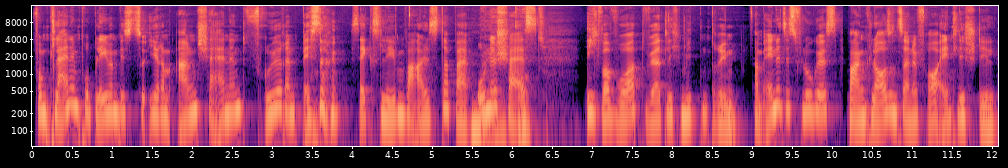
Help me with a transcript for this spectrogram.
Von kleinen Problemen bis zu ihrem anscheinend früheren besseren Sexleben war alles dabei. Ohne Scheiß. Gott. Ich war wortwörtlich mittendrin. Am Ende des Fluges waren Klaus und seine Frau endlich still.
